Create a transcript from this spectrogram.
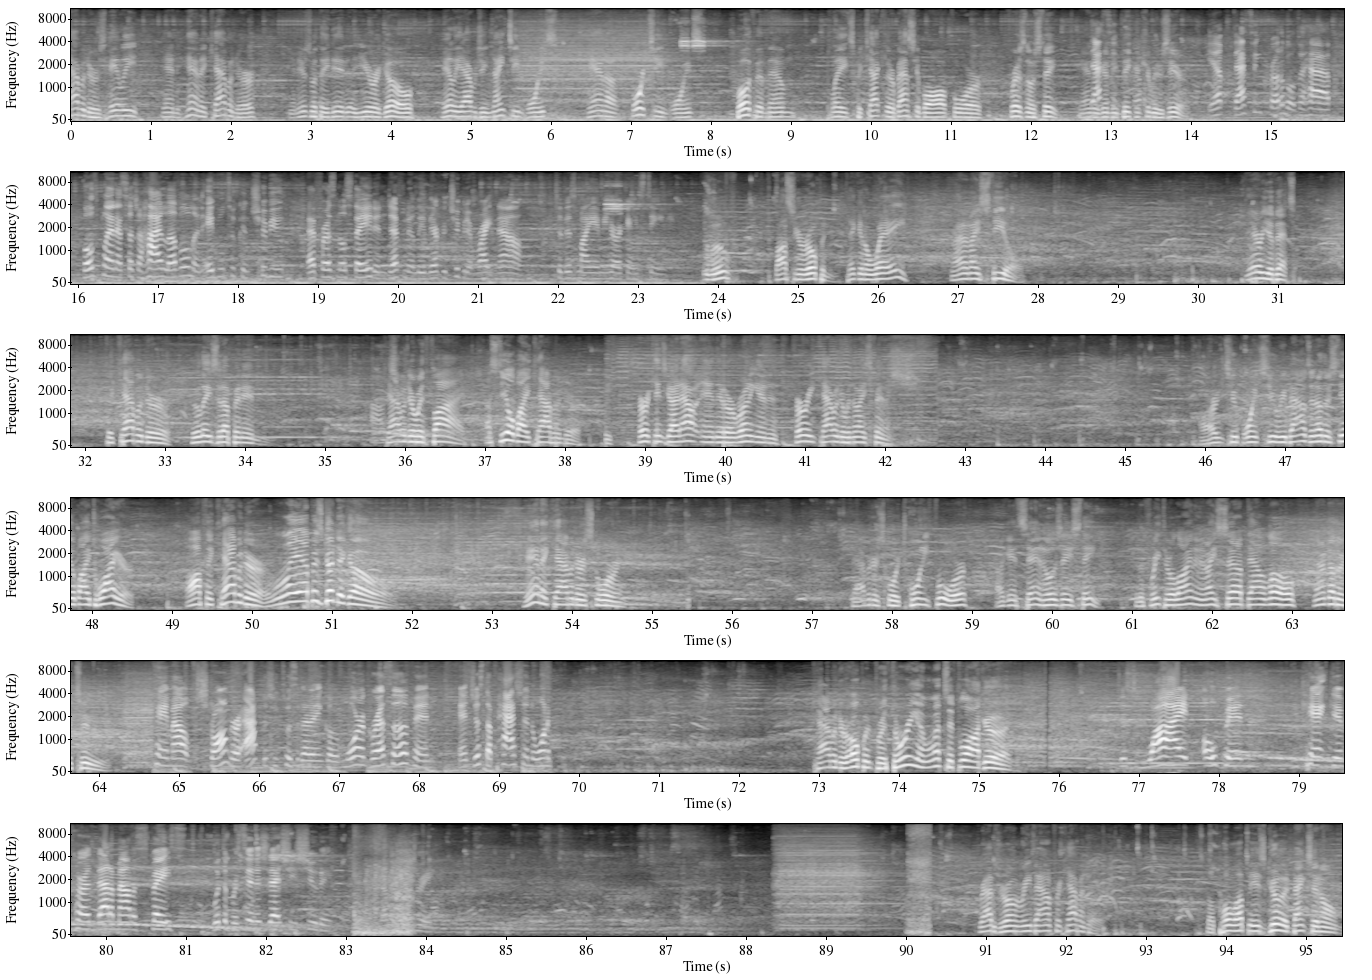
Cavinders, Haley and Hanna Cavinder. And here's what they did a year ago. Haley averaging 19 points, Hanna 14 points. Both of them played spectacular basketball for Fresno State. And they're going to be big incredible. contributors here. Yep, that's incredible to have both playing at such a high level and able to contribute at Fresno State, and definitely they're contributing right now to this Miami Hurricanes team. The move. Bossinger open. Taken away. And a nice steal. Yevets to Cavinder, who lays it up and in. Cavinder with five. A steal by Cavinder. Hurricanes got out and they were running in. Hurry Cavinder with a nice finish. Harden two points, two rebounds, another steal by Dwyer. Off the Cavinder. Layup is good to go. Hanna Cavinder scoring. Cavinder scored 24 against San Jose State. To the free throw line and a nice setup down low and another two. Came out stronger after she twisted that ankle, more aggressive and and just a passion to want to. Cavinder open for three and lets it fly. Good. just wide open. You can't give her that amount of space with the percentage that she's shooting. Another injury. Grabs her own rebound for Cavinder. The pull up is good. Banks it home.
